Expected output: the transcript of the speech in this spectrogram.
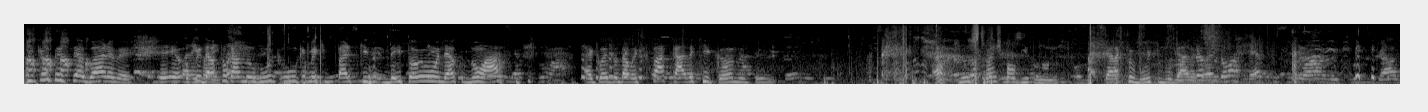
O que aconteceu agora, velho? Eu, eu Parei, fui dar focada no Hulk, o Hulk meio que parece que deitou uma mulher de um aço. Aí quando dá uma facada quicando assim. Não destrói os pau bico, não. Caraca, foi muito bugado agora. Dar uma reta assim lá, velho. Muito bugado.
